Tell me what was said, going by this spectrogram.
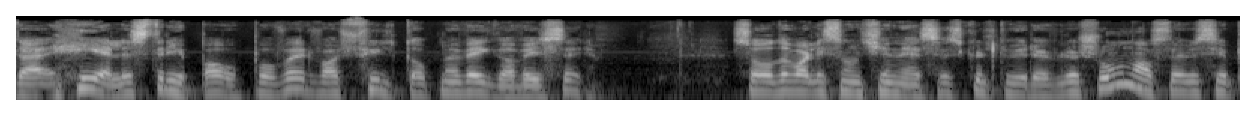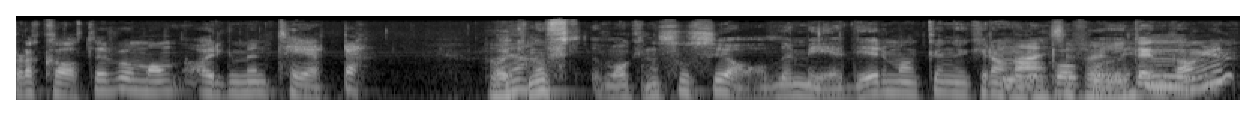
der hele stripa oppover var fylt opp med veggaviser. Så det var litt sånn kinesisk kulturrevolusjon, altså vil si plakater hvor man argumenterte. Det var, ikke noe, det var ikke noen sosiale medier man kunne krangle på, på den gangen.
